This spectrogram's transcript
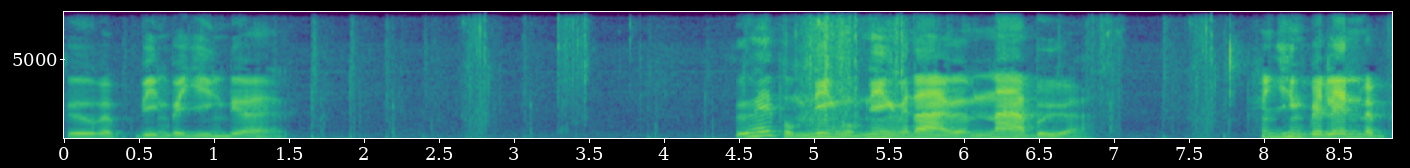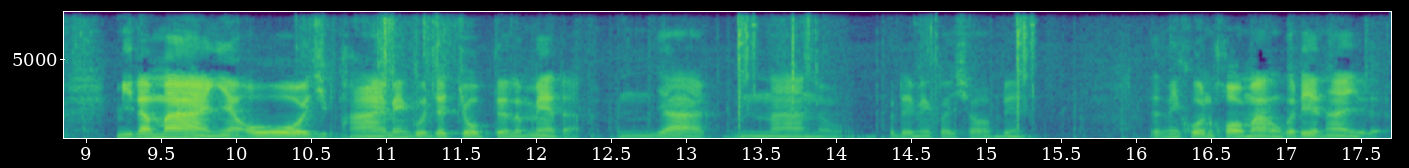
คือแบบวิ่งไปยิงเรื่อยคือให้ผมนิ่งผมนิ่งไม่ได้เว้ยมันน่าเบื่อ ให้ยิงไปเล่นแบบมิราม่าอย่างเงี้ยโอ้ยชิบหายแม่งกว่าจะจบแต่ละแมตช์อะมันยากมันนานนะผมก็เลยไม่ค่อยชอบเล่นแล้วมีคนขอมาผมก็เล่นให้อยู่แหละ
